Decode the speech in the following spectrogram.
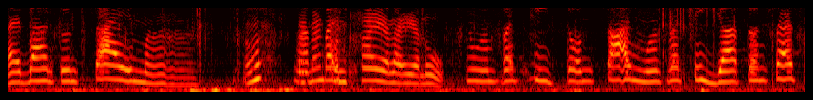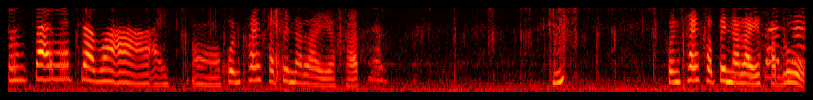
ไปบ้านต้นใต้มาเออไปบ้านคนไข้อะไรอะลูกมันไปติดต้นใต้มันไปติดยาต้นใต้ต้นใต้ไม่สบายอ๋อคนไข้เขาเป็นอะไรอะครับหึคนไข้เขาเป็นอะไรครับลูก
